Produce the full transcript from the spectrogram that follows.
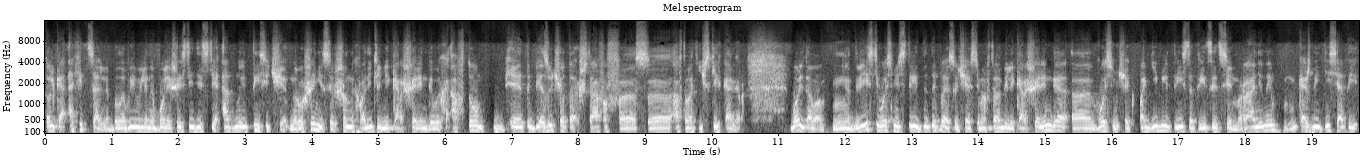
только официально было выявлено более 61 тысячи нарушений, совершенных водителями каршеринговых авто. Это без учета штрафов э, с автоматических камер. Более того, 283 ДТП с участием автомобилей каршеринга, 8 э, человек погибли, 337 ранены. Каждый десятый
